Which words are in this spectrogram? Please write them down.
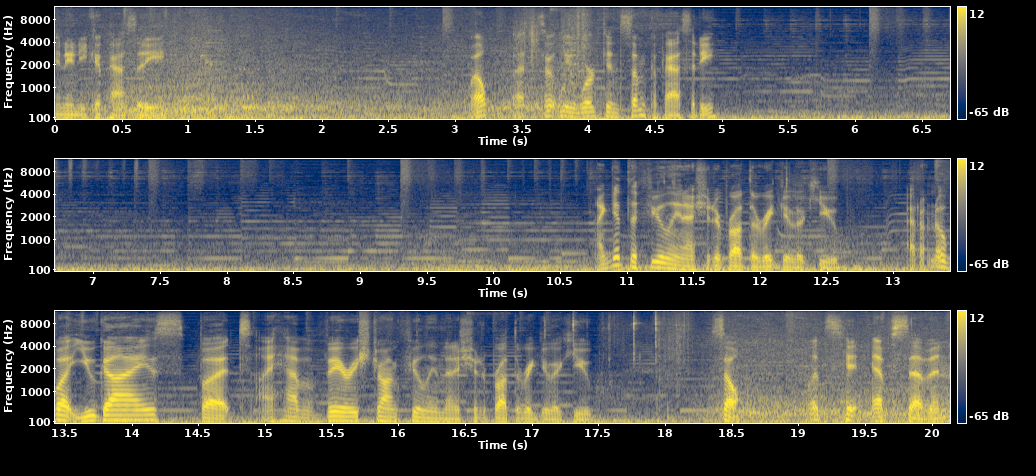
in any capacity. Well, that certainly worked in some capacity. I get the feeling I should've brought the regular cube. I don't know about you guys, but I have a very strong feeling that I should've brought the regular cube. So, let's hit F7,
